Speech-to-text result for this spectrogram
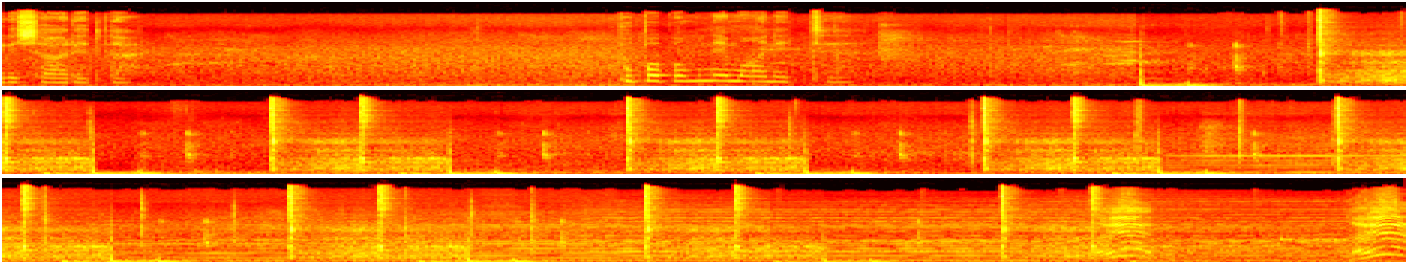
şeyler işaretler. Bu babamın emaneti. Dayı! Dayı!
